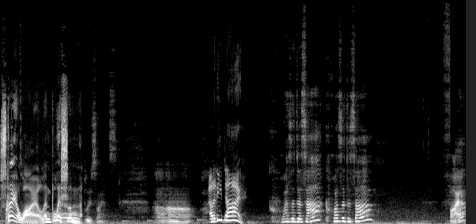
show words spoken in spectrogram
Stay a while and listen. Blue science. Uh, How did he die? Quasadazar? Quasadazar? Fire?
